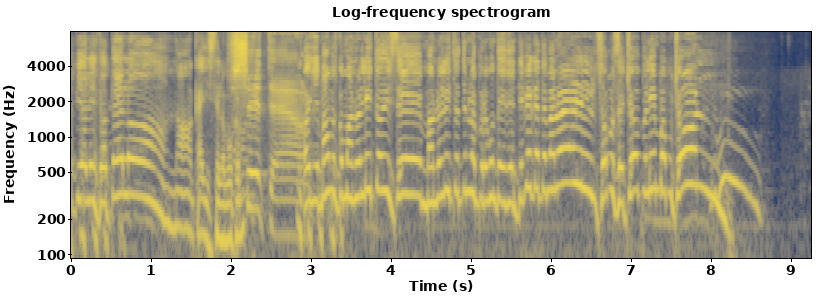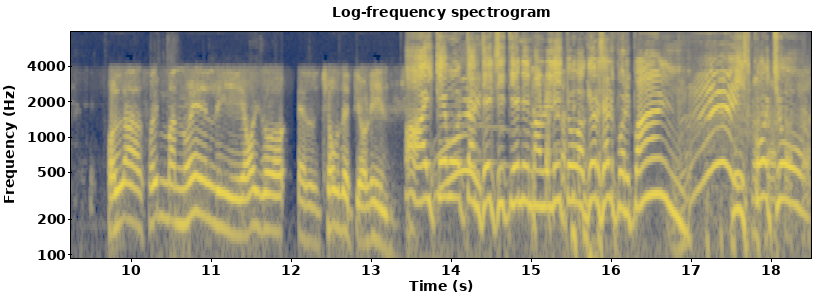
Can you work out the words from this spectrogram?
Piolizotelo. No, cállese la boca. Sit down. Oye, vamos con Manuelito, dice, Manuelito tiene una pregunta, identifícate, Manuel, somos el show, Pelín Papuchón. Hola, soy Manuel y oigo el show de Piolín. Ay, qué voz tan sexy tienes, Manuelito, ¿a qué hora sales por el pan? Bizcocho.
